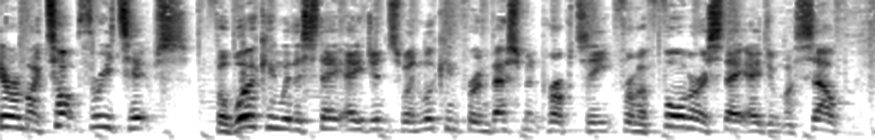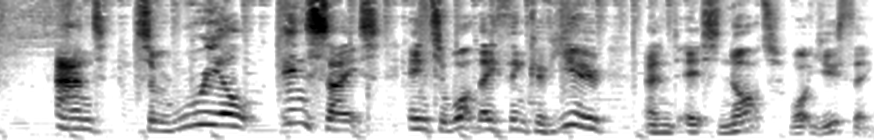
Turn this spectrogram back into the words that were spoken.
Here are my top three tips for working with estate agents when looking for investment property from a former estate agent myself and some real insights into what they think of you and it's not what you think.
